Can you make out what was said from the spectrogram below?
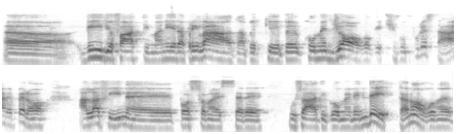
eh, video fatti in maniera privata perché per, come gioco che ci può pure stare, però alla fine possono essere usati come vendetta, no? come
